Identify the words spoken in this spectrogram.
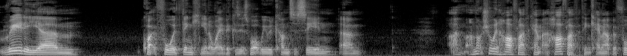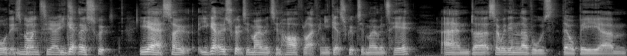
really um, quite forward thinking in a way, because it's what we would come to see in. Um, I'm, I'm not sure when Half Life came out. Half Life, I think, came out before this. but 98. You get those script. Yeah, so you get those scripted moments in Half Life, and you get scripted moments here. And uh, so within levels, there'll be, um,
